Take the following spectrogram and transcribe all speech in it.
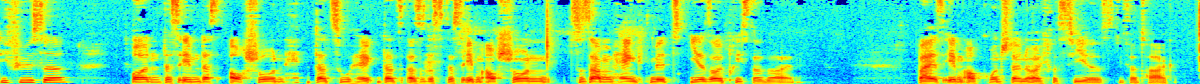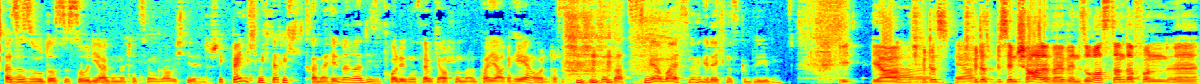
die Füße und dass eben das auch schon dazu hängt, also dass das eben auch schon zusammenhängt mit ihr soll Priester sein. weil es eben auch Grundstein der Eucharistie ist, dieser Tag. Also so, das ist so die Argumentation, glaube ich, die dahinter steckt. Wenn ich mich da richtig dran erinnere, diese Vorlegung ist nämlich auch schon ein paar Jahre her und das, dieser Satz ist mir am meisten im Gedächtnis geblieben. Ja, äh, ich finde das, ja. ich finde das ein bisschen schade, weil wenn sowas dann davon äh,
